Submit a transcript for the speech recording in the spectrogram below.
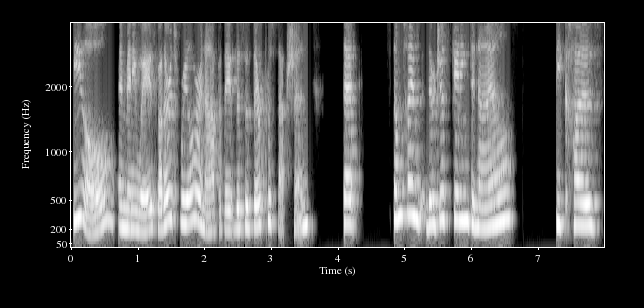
feel, in many ways, whether it's real or not, but they, this is their perception, that sometimes they're just getting denials because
